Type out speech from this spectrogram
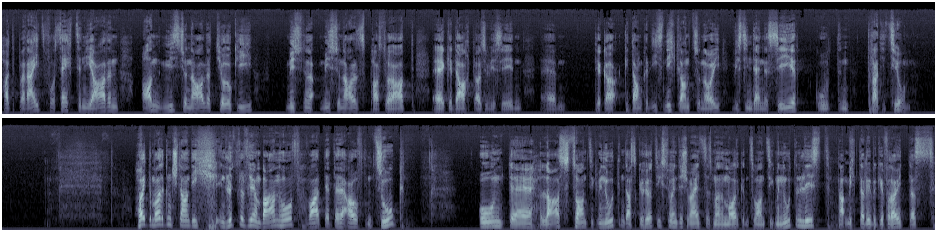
hat bereits vor 16 Jahren an missionale Theologie, missionales Pastorat äh, gedacht. Also wir sehen, ähm, der Gedanke ist nicht ganz so neu. Wir sind in einer sehr guten Tradition. Heute Morgen stand ich in Lützelflüh am Bahnhof, wartete auf den Zug und äh, las 20 Minuten. Das gehört sich so in der Schweiz, dass man morgen 20 Minuten liest. Habe mich darüber gefreut, dass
